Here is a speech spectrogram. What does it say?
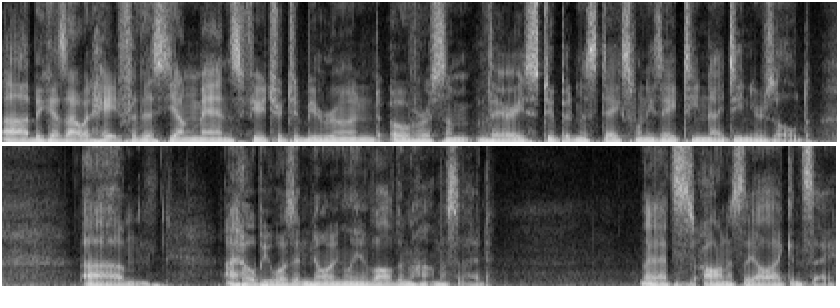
uh, because I would hate for this young man's future to be ruined over some very stupid mistakes when he's 18, 19 years old. Um, I hope he wasn't knowingly involved in the homicide. That's honestly all I can say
